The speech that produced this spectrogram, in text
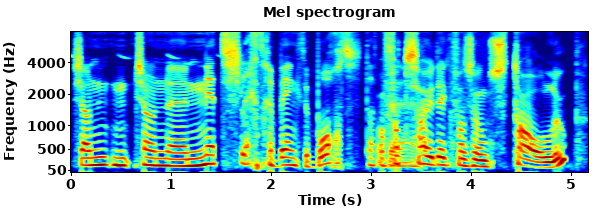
Zo'n zo'n eh, net slecht gebankte bocht. Dat Of wat eh, zou je denken van zo'n stalloop?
